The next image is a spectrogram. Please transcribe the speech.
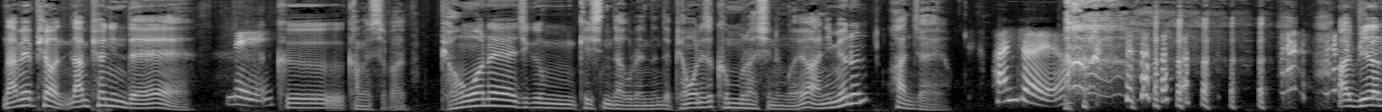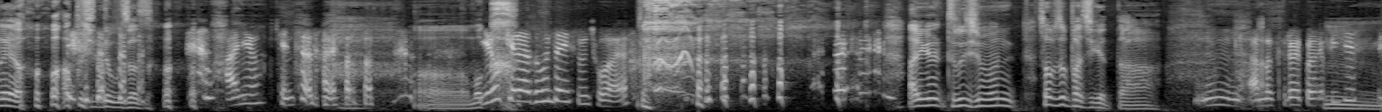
남의 편, 남편인데 네. 그 가만 있어봐. 병원에 지금 계신다고 그랬는데 병원에서 근무를 하시는 거예요? 아니면은 환자예요? 환자예요. 아 미안해요. 아프신데 웃어서. 아니요, 괜찮아요. 어, 뭐 이렇게라도 혼자 있으면 좋아요. 아 이거 들으시면 섭섭하시겠다. 음, 아마 그럴 거예요. 삐질 음. 수도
